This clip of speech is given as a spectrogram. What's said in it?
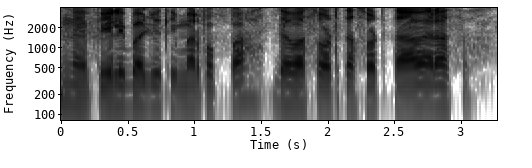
ને પેલી બાજુથી મારા પપ્પા દવા સોટતા સોટતા આવેલા છે.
